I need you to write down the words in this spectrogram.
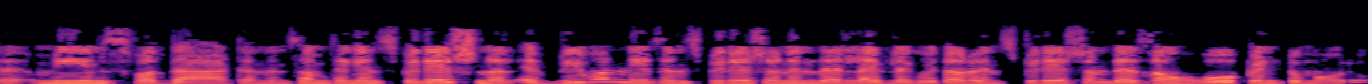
uh, memes for that and then something inspirational. Everyone needs inspiration in their life. Like without inspiration there's no hope in tomorrow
